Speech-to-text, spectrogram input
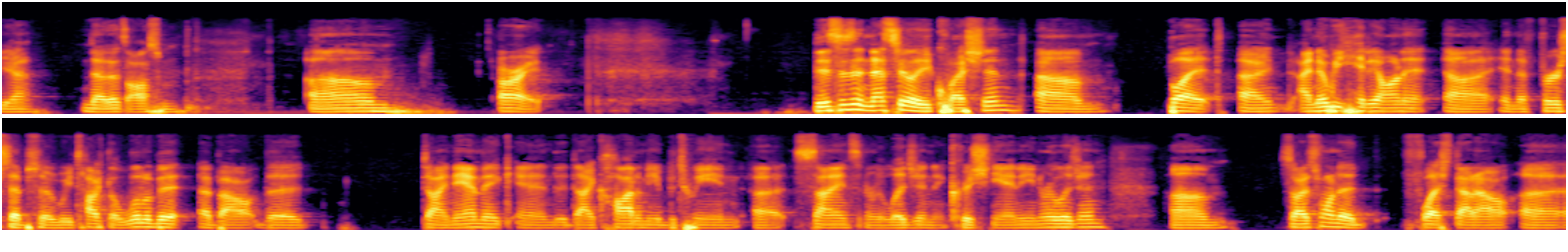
Yeah. No, that's awesome. Um, all right. This isn't necessarily a question, um, but I, I know we hit on it uh, in the first episode. We talked a little bit about the dynamic and the dichotomy between uh, science and religion and Christianity and religion. Um, so I just want to flesh that out uh,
